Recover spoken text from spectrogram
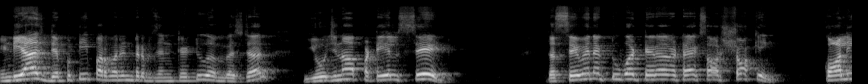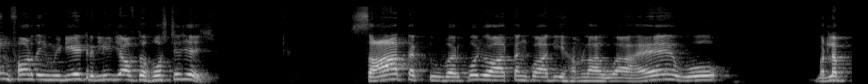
India deputy permanent representative ambassador Yojna Patel said. The seven October terror attacks और shocking, calling for the immediate release of the hostages सात अक्टूबर को जो आतंकवादी हमला हुआ है, वो मतलब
